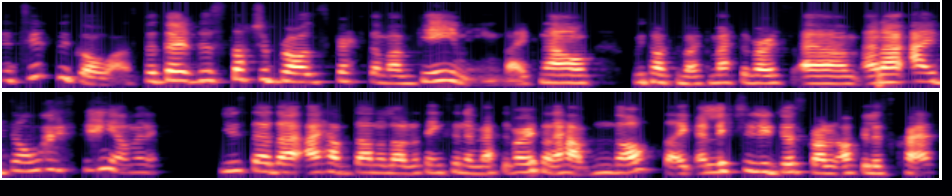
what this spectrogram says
the typical ones. But there, there's such a broad spectrum of gaming. Like now we talked about the metaverse, um, and I, I don't want to say I mean you said that I have done a lot of things in the metaverse and I have not. Like I literally just got an Oculus Quest,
